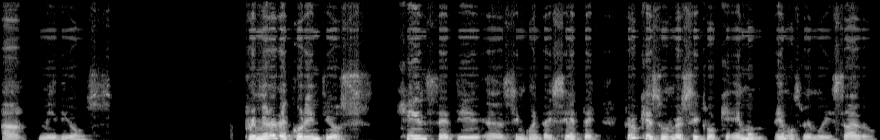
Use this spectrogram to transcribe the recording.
a mi Dios. Primera de Corintios 15, 57, eh, creo que es un versículo que hemos, hemos memorizado.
